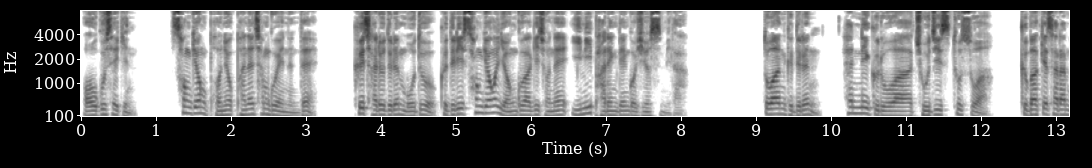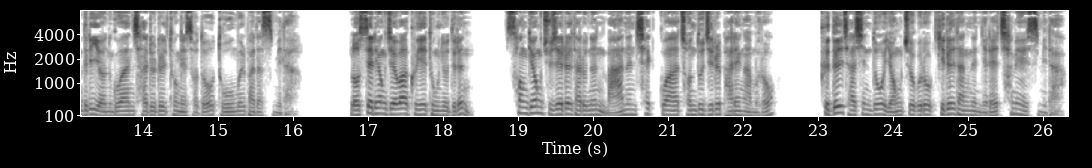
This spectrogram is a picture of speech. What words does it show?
어구색인, 성경 번역판을 참고했는데 그 자료들은 모두 그들이 성경을 연구하기 전에 이미 발행된 것이었습니다. 또한 그들은 헨리 그로와 조지 스토스와 그 밖의 사람들이 연구한 자료를 통해서도 도움을 받았습니다. 러셀 형제와 그의 동료들은 성경 주제를 다루는 많은 책과 전도지를 발행하므로 그들 자신도 영적으로 길을 닦는 일에 참여했습니다.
